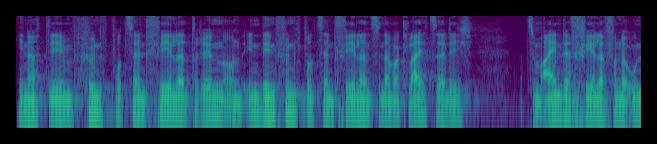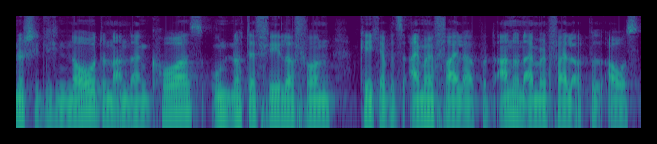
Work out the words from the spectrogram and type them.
je nachdem, 5% Fehler drin und in den 5% Fehlern sind aber gleichzeitig zum einen der Fehler von der unterschiedlichen Node und anderen Cores und noch der Fehler von, okay, ich habe jetzt einmal File-Output an und einmal File-Output aus.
